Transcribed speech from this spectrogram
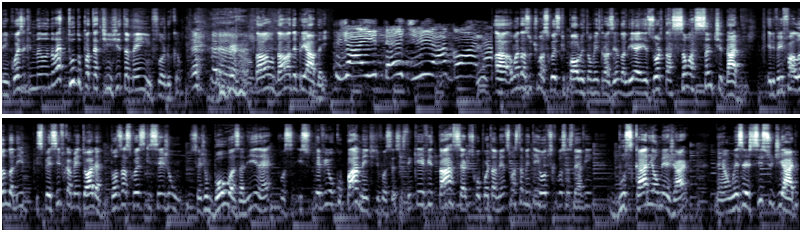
Tem coisa que não, não é tudo pra te atingir também, Flor do Campo. Então dá, um- dá uma debriada aí. Já entendi agora. Ah, uma das últimas coisas que Paulo então vem trazendo ali é a exortação à santidade. Ele vem falando ali especificamente, olha, todas as coisas que sejam, sejam boas ali, né? você- isso deve ocupar a mente de vocês. Vocês têm que evitar certos comportamentos, mas também tem outros que vocês devem buscar e almejar. né? um exercício diário.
